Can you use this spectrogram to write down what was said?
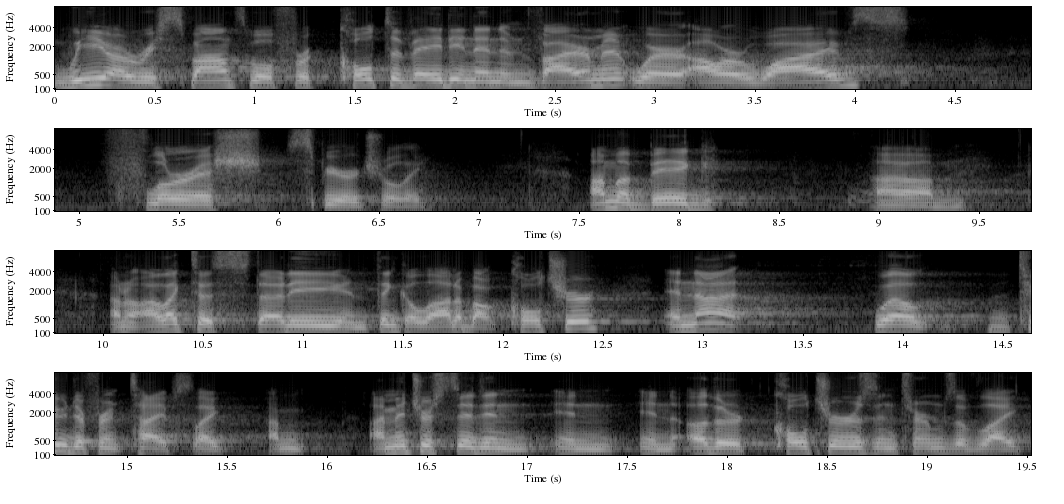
we are responsible for cultivating an environment where our wives flourish spiritually. I'm a big um, I don't know, I like to study and think a lot about culture and not, well, two different types. Like, I'm, I'm interested in, in, in other cultures in terms of like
